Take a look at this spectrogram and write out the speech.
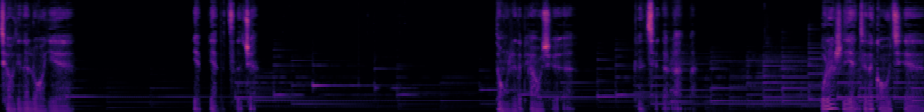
秋天的落叶，也变得自卷；冬日的飘雪，更显得浪漫。无论是眼前的苟且，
